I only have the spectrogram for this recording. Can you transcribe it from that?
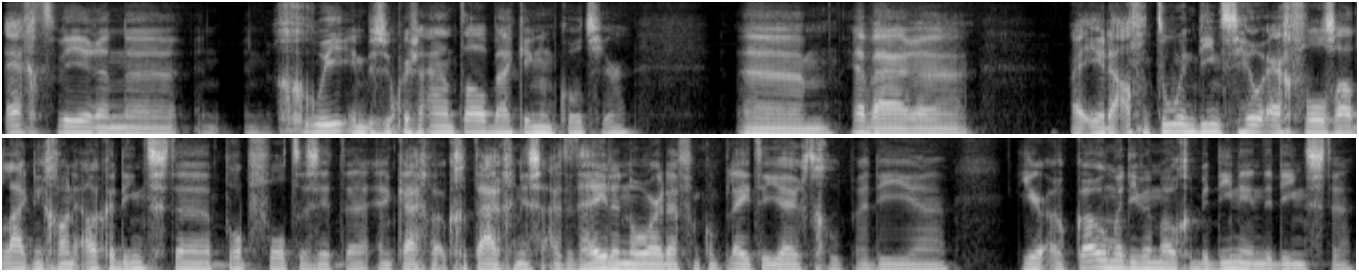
echt weer een, eh, een, een groei in bezoekersaantal bij Kingdom Culture. Ehm, ja, waar, eh, waar eerder af en toe een dienst heel erg vol zat, lijkt nu gewoon elke dienst propvol te zitten. En krijgen we ook getuigenissen uit het hele noorden van complete jeugdgroepen die hier ook komen, die we mogen bedienen in de diensten.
